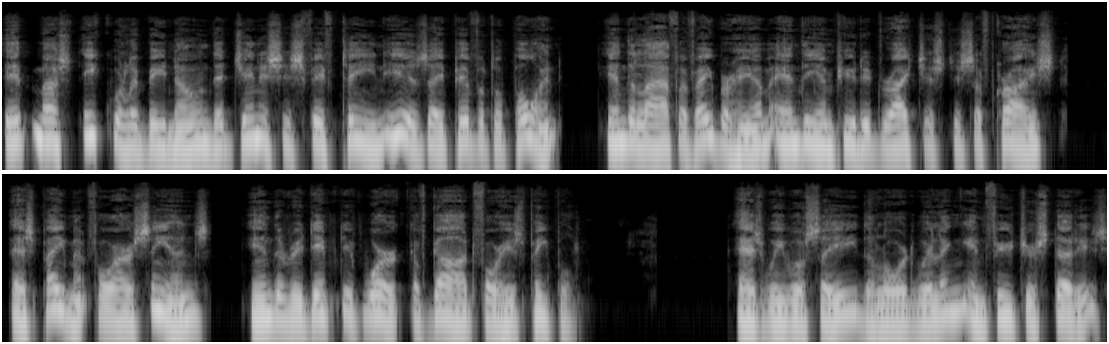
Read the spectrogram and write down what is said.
it must equally be known that Genesis 15 is a pivotal point in the life of Abraham and the imputed righteousness of Christ as payment for our sins in the redemptive work of God for his people. As we will see, the Lord willing, in future studies,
